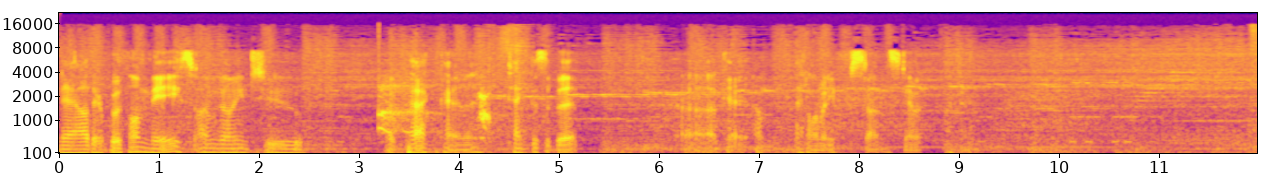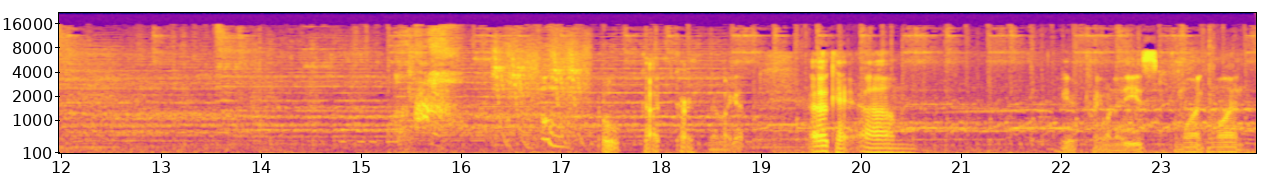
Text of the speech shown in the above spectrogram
Now they're both on me, so I'm going to pack kind of tank this a bit. Uh, okay, um, I don't have any stuns. Damn it. Okay. Oh god, Carth. Oh my god. Okay, um we have 21 of these. Come on, come on.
